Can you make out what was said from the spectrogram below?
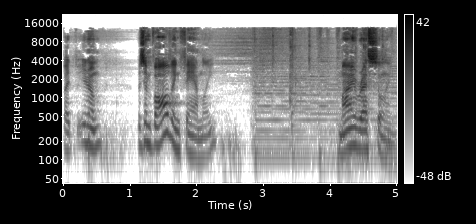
But, you know, it was involving family. My wrestling.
